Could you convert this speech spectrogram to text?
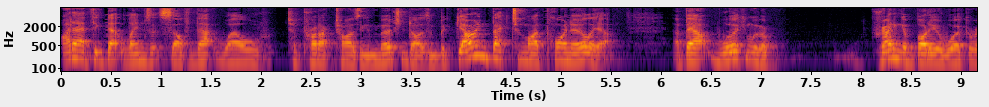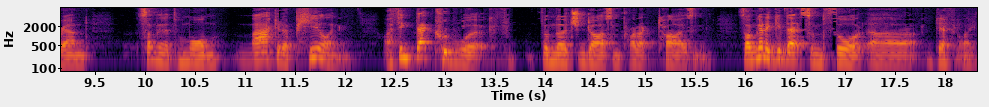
I don't think that lends itself that well to productizing and merchandising. But going back to my point earlier about working with a creating a body of work around something that's more market appealing, I think that could work for, for merchandise and productizing. So I'm going to give that some thought, uh, definitely.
